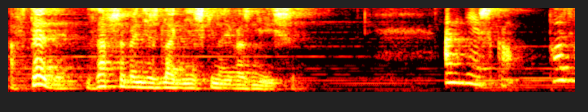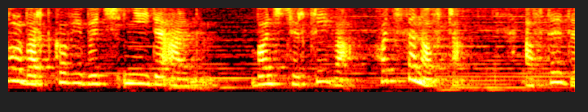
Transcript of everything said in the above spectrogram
a wtedy zawsze będziesz dla Agnieszki najważniejszy. Agnieszko, pozwól Bartkowi być nieidealnym. Bądź cierpliwa, choć stanowcza, a wtedy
